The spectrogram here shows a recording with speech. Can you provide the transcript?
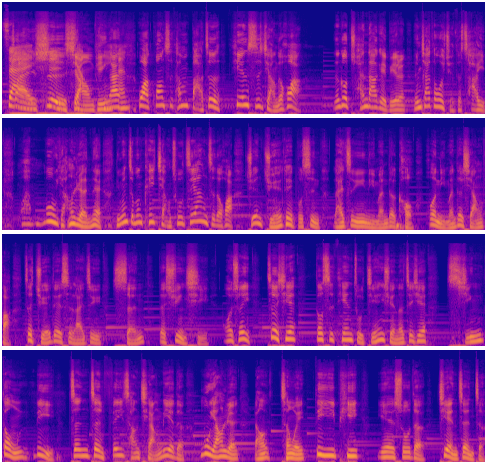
在世享平安。哇，光是他们把这天使讲的话能够传达给别人，人家都会觉得诧异。哇，牧羊人呢？你们怎么可以讲出这样子的话？绝绝对不是来自于你们的口或你们的想法，这绝对是来自于神的讯息。哦，所以这些都是天主拣选的这些。行动力真正非常强烈的牧羊人，然后成为第一批耶稣的见证者，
